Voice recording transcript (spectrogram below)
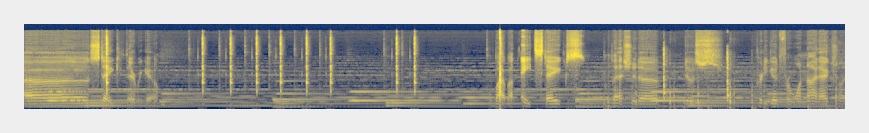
Uh, steak. There we go. We'll buy about eight steaks. That should uh, do us pretty good for one night, actually.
